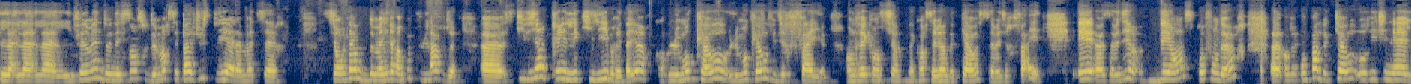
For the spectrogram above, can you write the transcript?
le phénomène de naissance ou de mort, c'est pas juste lié à la matière si on regarde de manière un peu plus large, euh, ce qui vient créer l'équilibre, et d'ailleurs, le mot chaos, le mot chaos veut dire faille en grec ancien, d'accord? Ça vient de chaos, ça veut dire faille, et euh, ça veut dire béance, profondeur. Euh, on parle de chaos originel,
